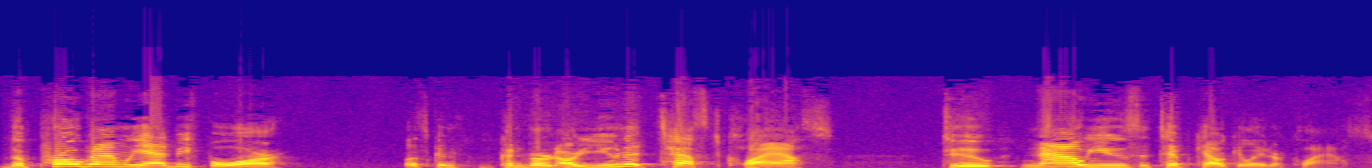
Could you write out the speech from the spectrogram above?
the program we had before, let's con convert our unit test class to now use the tip calculator class.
